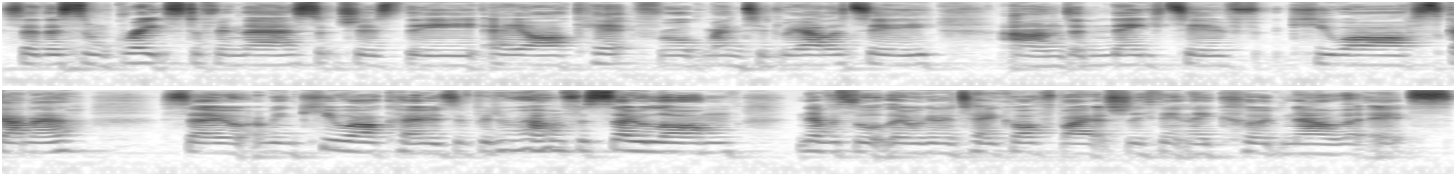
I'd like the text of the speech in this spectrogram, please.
So there's some great stuff in there, such as the ARKit for augmented reality and a native QR scanner. So, I mean, QR codes have been around for so long, never thought they were going to take off, but I actually think they could now that it's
